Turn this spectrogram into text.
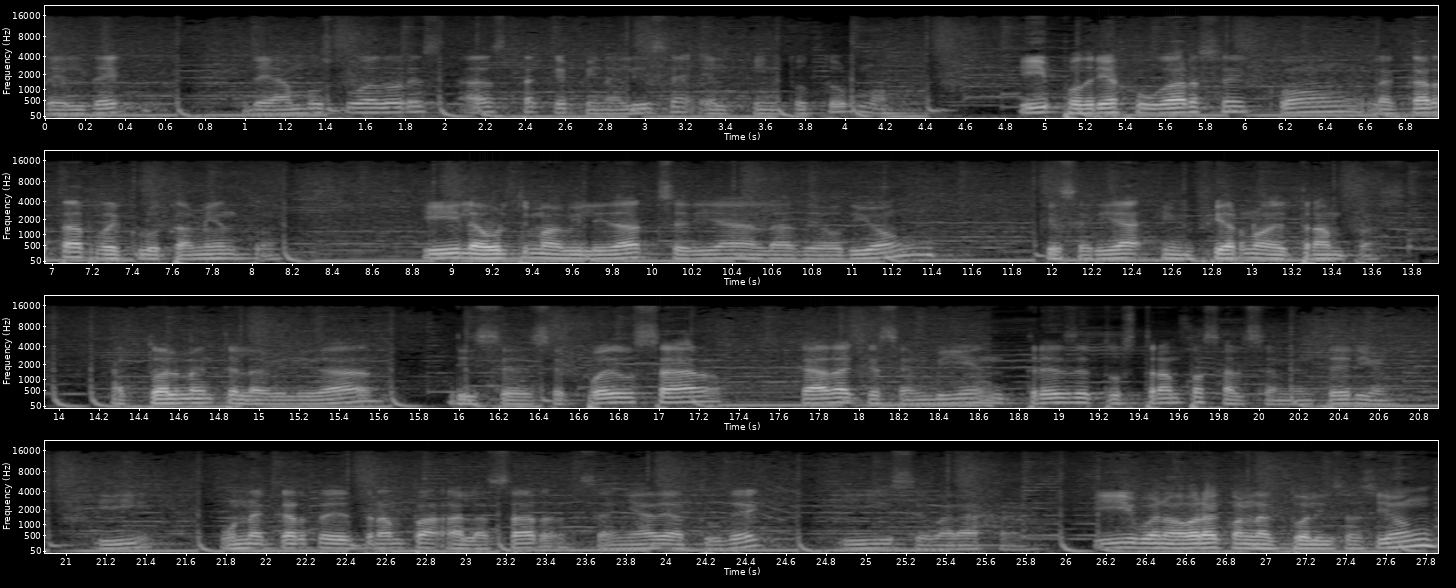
del deck de ambos jugadores hasta que finalice el quinto turno. Y podría jugarse con la carta reclutamiento. Y la última habilidad sería la de Odión, que sería infierno de trampas. Actualmente la habilidad dice se puede usar cada que se envíen tres de tus trampas al cementerio y una carta de trampa al azar se añade a tu deck y se baraja. Y bueno, ahora con la actualización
